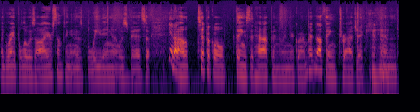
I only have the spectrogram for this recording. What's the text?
like right below his eye or something, and it was bleeding, and it was bad. So you know, typical things that happen when you're growing, but nothing tragic. Mhm. And,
